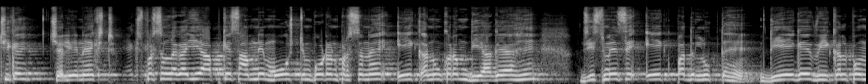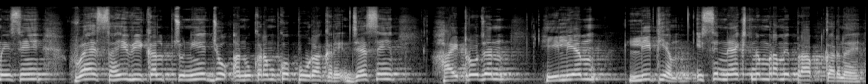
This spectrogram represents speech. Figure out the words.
ठीक है? चलिए नेक्स्ट नेक्स्ट प्रश्न लगाइए, आपके सामने मोस्ट इंपोर्टेंट प्रश्न है। एक अनुक्रम दिया गया है, जिसमें से एक पद लुप्त है। दिए गए विकल्पों में से से वह सही विकल्प चुनिए जो अनुक्रम को पूरा करें। जैसे हाइड्रोजन, हीलियम, लिथियम इससे नेक्स्ट नंबर हमें प्राप्त करना है।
